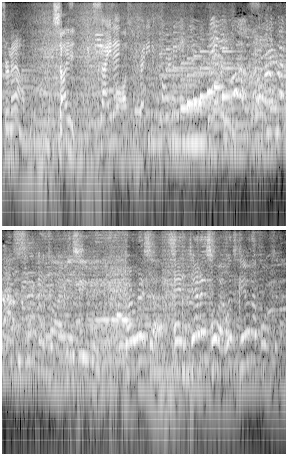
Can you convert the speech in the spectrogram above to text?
Answer now? Excited. Excited, ready to party. Second time this evening, Carissa and Dennis Hoyle. Let's give it up for them tonight.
